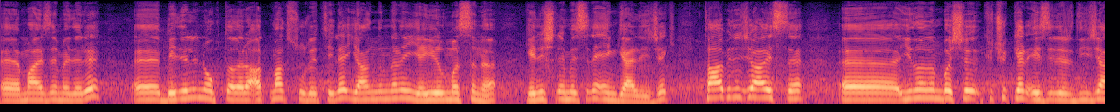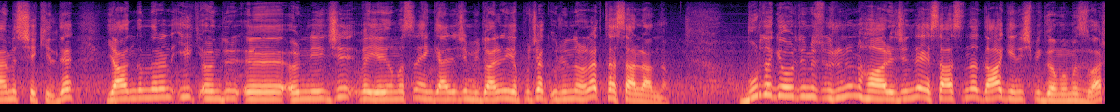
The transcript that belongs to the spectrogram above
e, malzemeleri e, belirli noktalara atmak suretiyle yangınların yayılmasını, genişlemesini engelleyecek. Tabiri caizse e, yılanın başı küçükken ezilir diyeceğimiz şekilde yangınların ilk öndü- e, önleyici ve yayılmasını engelleyici müdahale yapacak ürünler olarak tasarlandı. Burada gördüğümüz ürünün haricinde esasında daha geniş bir gamımız var.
